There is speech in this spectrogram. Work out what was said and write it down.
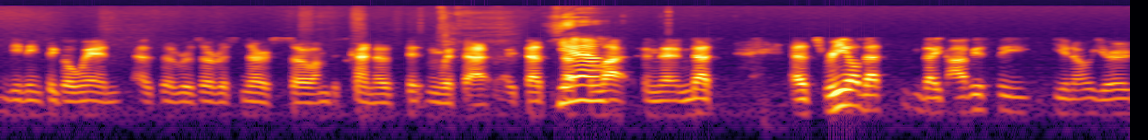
needing to go in as a reservist nurse. So I'm just kind of sitting with that. Like that's Yeah. that's a lot, and then that's that's real. That's like obviously you know you're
